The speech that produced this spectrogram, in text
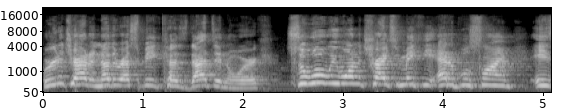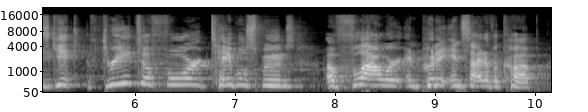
we're gonna try out another recipe because that didn't work. So what we want to try to make the edible slime is get three to four tablespoons of flour and put it inside of a cup.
